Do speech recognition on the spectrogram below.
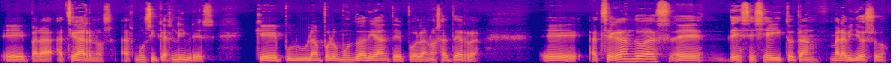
eh, para achegarnos ás músicas libres que pululan polo mundo adiante, pola nosa terra, eh, achegándoas eh, dese xeito tan maravilloso,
